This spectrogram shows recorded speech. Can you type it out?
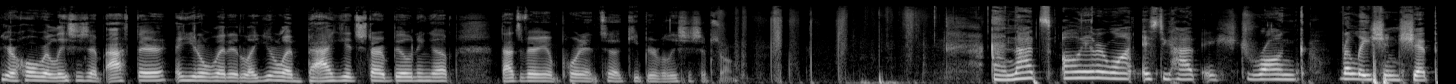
your whole relationship after, and you don't let it like you don't let baggage start building up. That's very important to keep your relationship strong. And that's all I ever want is to have a strong relationship.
